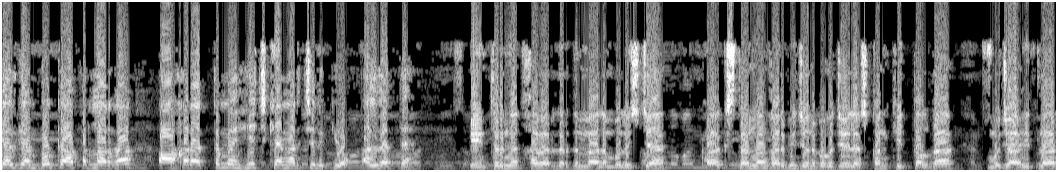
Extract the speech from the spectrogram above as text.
kelgan bu kofirlarga oxiratdami hech kengirchilik yo'q, albatta. internet xabarlaridan ma'lum bo'lishicha pokistonning g'arbiy janubiga joylashgan kittalda mujohidlar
